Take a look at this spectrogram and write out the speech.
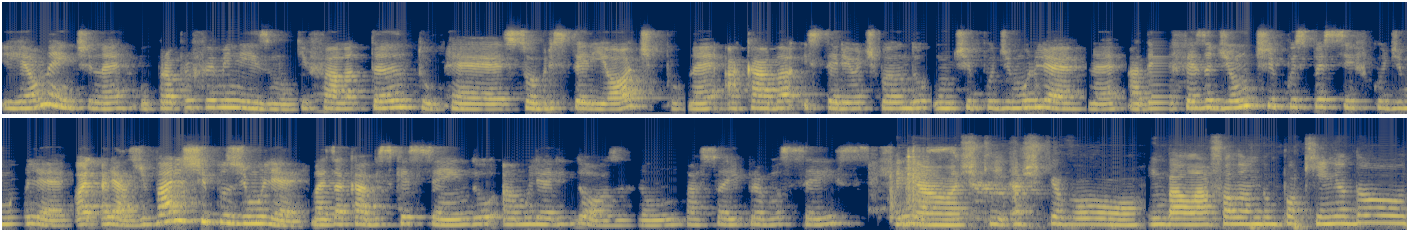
e realmente, né, o próprio feminismo que fala tanto é, sobre estereótipo, né, acaba estereotipando um tipo de mulher, né, a defesa de um tipo específico de mulher, aliás, de vários tipos de mulher, mas acaba esquecendo a mulher idosa. Então, passo aí para vocês. Legal, acho que acho que eu vou embalar falando um pouquinho do,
